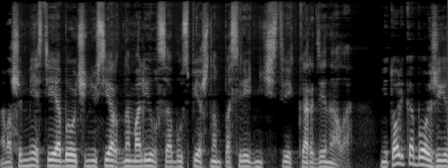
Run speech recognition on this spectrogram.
На вашем месте я бы очень усердно молился об успешном посредничестве кардинала. Не только Божьи...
